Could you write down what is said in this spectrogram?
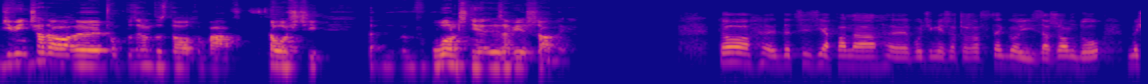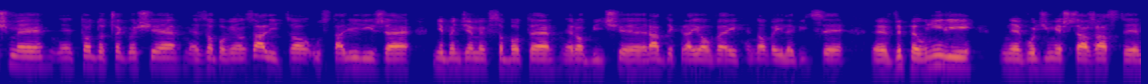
dziewięcioro e, członków zarządu zostało chyba w całości łącznie zawieszonych. To decyzja pana Włodzimierza Czarzastego i zarządu. Myśmy to, do czego się zobowiązali, to ustalili, że nie będziemy w sobotę robić Rady Krajowej Nowej Lewicy, wypełnili. Włodzimierz Czarzasty e,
